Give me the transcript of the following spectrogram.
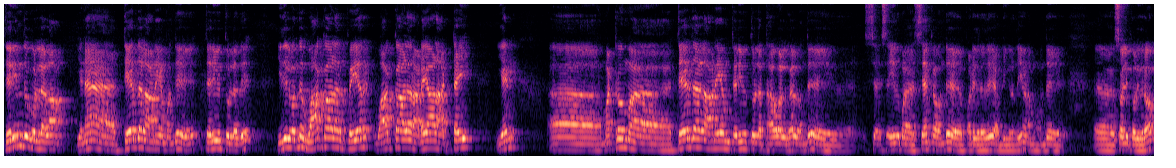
தெரிந்து கொள்ளலாம் என தேர்தல் ஆணையம் வந்து தெரிவித்துள்ளது. இதில் வந்து வாக்காளர் பெயர் வாக்காளர் அடையாள அட்டை எண் மற்றும் தேர்தல் ஆணையம் தெரிவித்துள்ள தகவல்கள் வந்து இது சேர்க்க வந்து படுகிறது அப்படிங்கிறதையும் நம்ம வந்து சொல்லிக்கொள்கிறோம்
